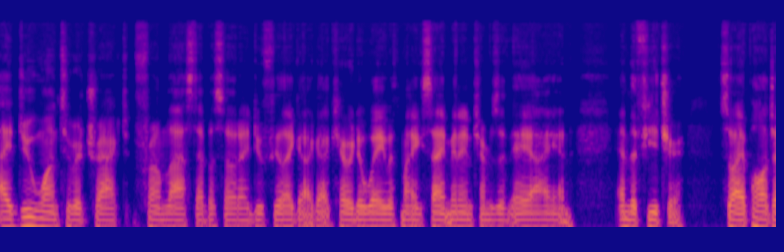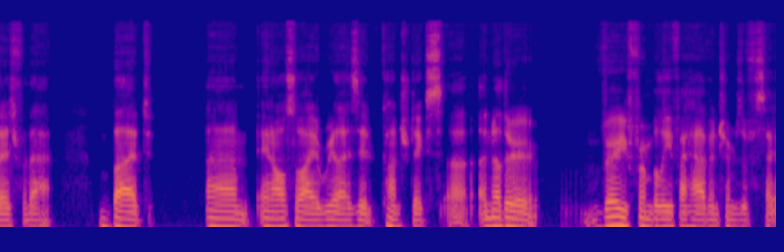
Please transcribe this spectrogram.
I do want to retract from last episode. I do feel like I got carried away with my excitement in terms of AI and and the future. So I apologize for that. But um, and also I realize it contradicts uh, another very firm belief I have in terms of uh,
